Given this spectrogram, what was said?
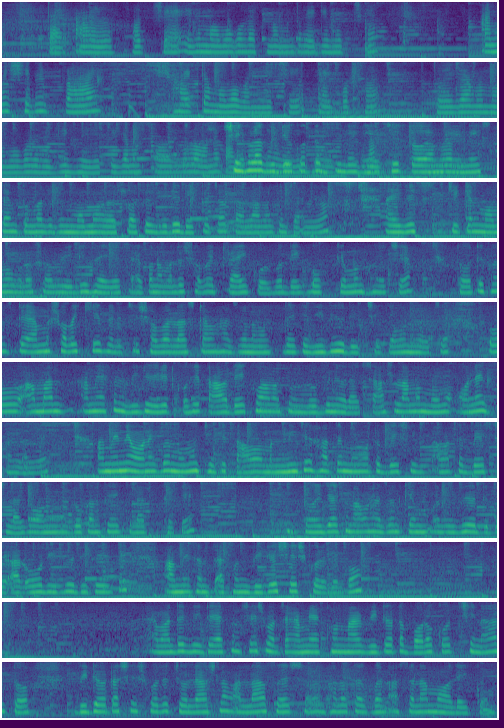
তাই আর হচ্ছে এই যে মোমোগুলো এখন আমাদের রেডি হচ্ছে। আমি সেদিন প্রায় ষাটটা মোমো বানিয়েছি এক বছর। তো এই যে আমার মোমোগুলো রেডি হয়ে গেছে যে আমার সসগুলো অনেক সেগুলো ভিডিও করতে ভুলে গিয়েছি তো আমরা নেক্সট টাইম তোমরা যদি মোমো সসের ভিডিও দেখতে চাও তাহলে আমাকে জানিও। এই যে চিকেন মোমোগুলো সব রেডি হয়ে গেছে এখন আমাদের সবাই ট্রাই করব দেখব কেমন হয়েছে। অতি ফার্স্টে আমরা সবাই খেয়ে ফেলেছি। সবার লাস্টে আমার হাজব্যান্ড আমাদেরকে রিভিউ দিচ্ছে কেমন হয়েছে। ও আমার, আমি এখন ভিডিও এডিট করছি তাও দেখো আমাকে রিভিউ রাখছে আসলে আমার মোমো অনেক ভালো লাগে। আমি এনে অনেকবার মোমো খেয়েছি, তাও আমার নিজের হাতে মোমোটা বেশি আমারটা বেস্ট লাগে অন্য দোকান থেকে কেনার থেকে। তো এই যে এখন আমার হাজব্যান্ডকে রিভিউ দেবে, আর ও রিভিউ দিতে দিতে আমি এখান, এখন ভিডিও শেষ করে দেবো। ভিডিও এখন শেষ পর্যায়ে আমি এখন আর ভিডিওটা বড় করছি না। তো ভিডিওটা শেষ করে চলে আসলাম। আল্লাহ হাফেজ। সবাই ভালো থাকবেন। আসসালামু আলাইকুম।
